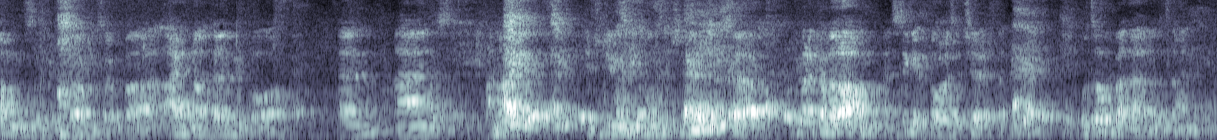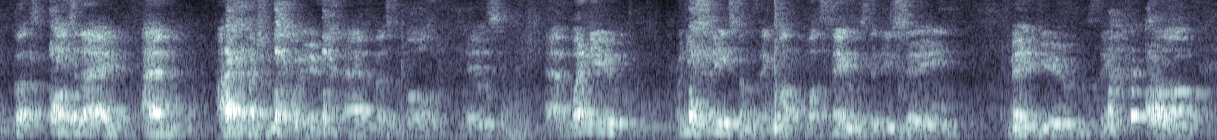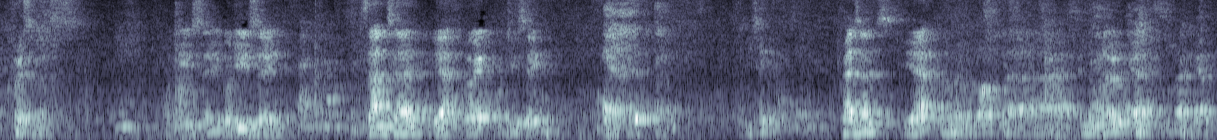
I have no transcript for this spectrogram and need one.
Songs that we've sung so far I have not heard before, um, and I'm not come along and sing it for us at church, that'd be great. We'll talk about that another time. But for today, um, I have a question for you. Uh, first of all, is uh, when you when you see something, what what things that you see make you think of Christmas? What do you see? What do you see? Santa. Yeah. Great. What do you see? You see? Presents. Yeah. Uh, in the blue. Yeah. Yeah.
